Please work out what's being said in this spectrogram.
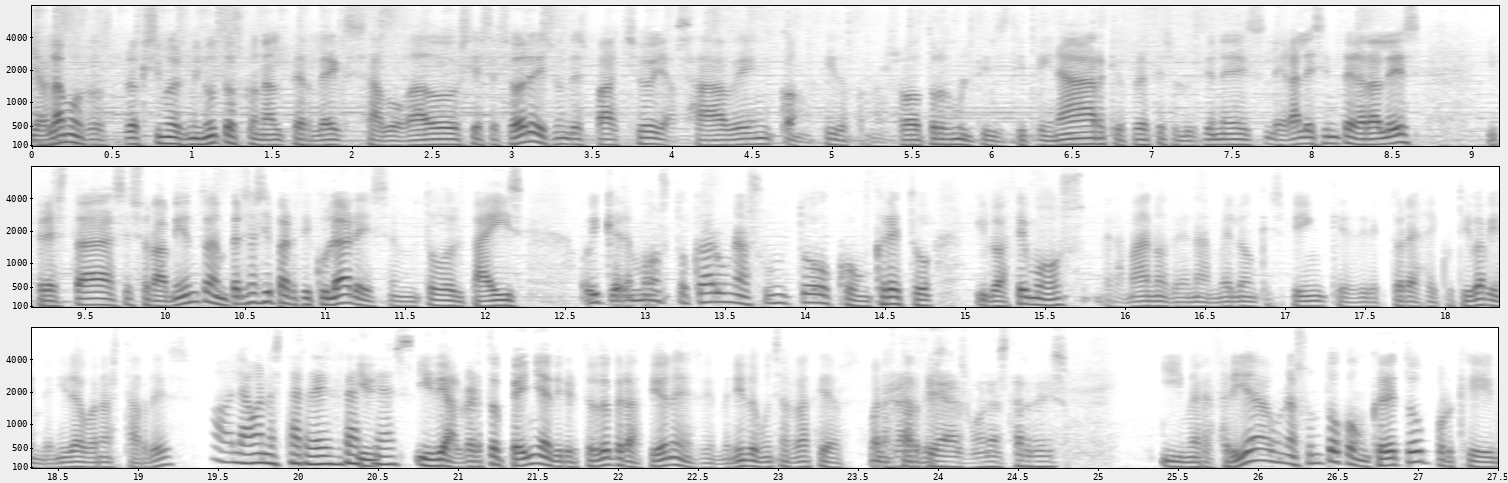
Y hablamos los próximos minutos con Alterlex, abogados y asesores, un despacho, ya saben, conocido por nosotros, multidisciplinar, que ofrece soluciones legales integrales y presta asesoramiento a empresas y particulares en todo el país. Hoy queremos tocar un asunto concreto y lo hacemos de la mano de Ana Melon Crispin, que es directora ejecutiva. Bienvenida, buenas tardes. Hola, buenas tardes, gracias. Y, de Alberto Peña, director de operaciones. Bienvenido, muchas gracias. Buenas tardes. Gracias, buenas tardes. Y me refería a un asunto concreto porque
